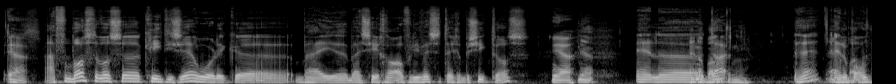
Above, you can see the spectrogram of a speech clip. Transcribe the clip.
ja, Ah, van Basten was eh, kritisch, hè, hoorde ik eh, bij, eh bij Siggo over die wedstrijd tegen Besiktas. ja. En, eh, en op daar- Anthony. Hè? En, op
